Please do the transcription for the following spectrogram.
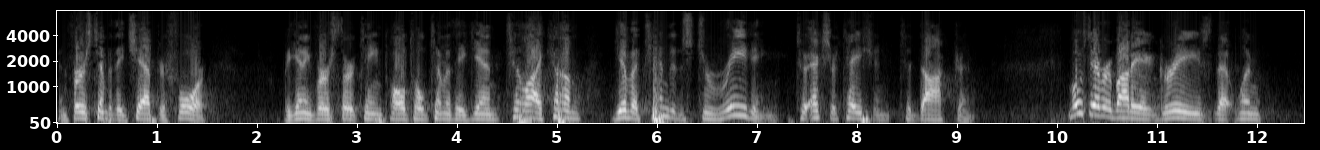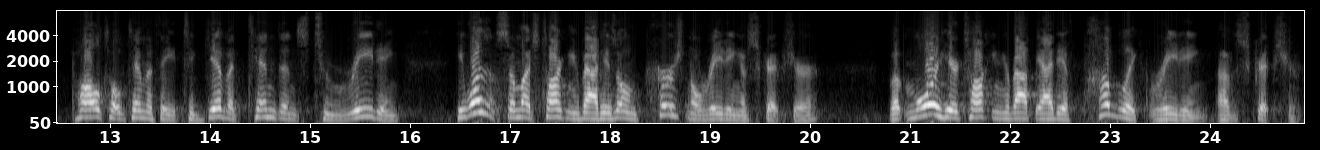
In 1 Timothy chapter 4, beginning verse 13, Paul told Timothy again, Till I come, give attendance to reading, to exhortation, to doctrine. Most everybody agrees that when Paul told Timothy to give attendance to reading, he wasn't so much talking about his own personal reading of Scripture, but more here talking about the idea of public reading of Scripture.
